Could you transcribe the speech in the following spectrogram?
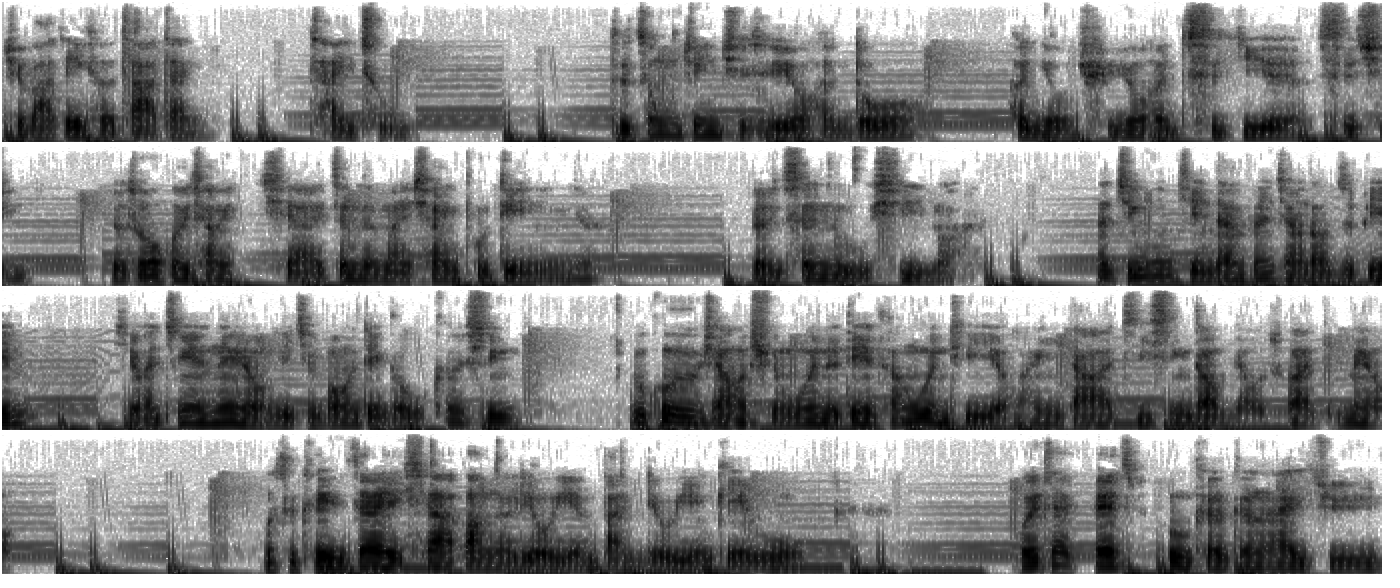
去把这一颗炸弹拆除。这中间其实有很多很有趣又很刺激的事情，有时候回想起来真的蛮像一部电影的。人生如戏嘛。那今天简单分享到这边，喜欢今天的内容也请帮我点个五颗星。如果有想要询问的电商问题，也欢迎大家寄信到描出来的 mail，或是可以在下方的留言板留言给我。我会在 Facebook 跟 IG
